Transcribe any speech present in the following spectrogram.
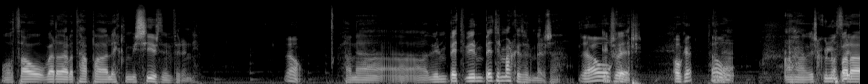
og þá verða þær að tapa leiknum í síðustum fyrir henni Já, Þannig að, að við erum, bet, við erum betri markaðtölu með þess já eins og er. Ok, þá Þannig Þannig að við skulum það bara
